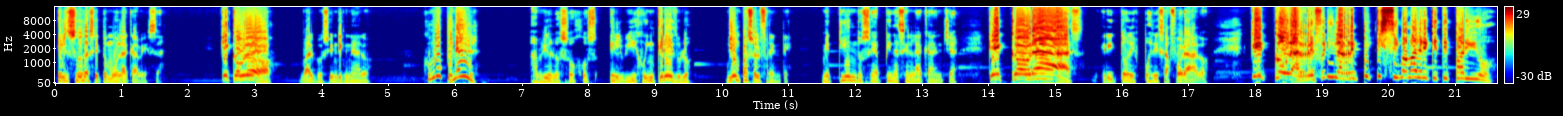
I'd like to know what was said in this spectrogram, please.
El soda se tomó la cabeza. ¿Qué cobró? balbuceó indignado. ¿Cobró penal? Abrió los ojos el viejo incrédulo, dio un paso al frente, metiéndose apenas en la cancha. ¿Qué cobras? gritó después desaforado. ¿Qué cobras? Referí la reputísima madre que te parió.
